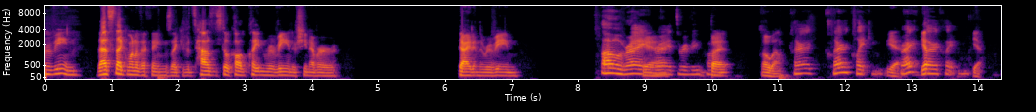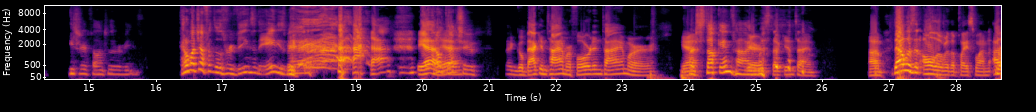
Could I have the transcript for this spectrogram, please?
Ravine. That's like one of the things. Like, if it's how's it still called Clayton Ravine if she never died in the ravine? Oh right, Yeah. right. The ravine part. But oh well. Clara Clara Clayton. Yeah. Right? Yep. Clara Clayton. Yeah. He sure fell into the ravine. Gotta watch out for those ravines in the 80s, man. yeah, They'll yeah. get you. Go back in time or forward in time or yeah, Or stuck in time. you're stuck in time. Um, that was an all over the place one. I Right,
